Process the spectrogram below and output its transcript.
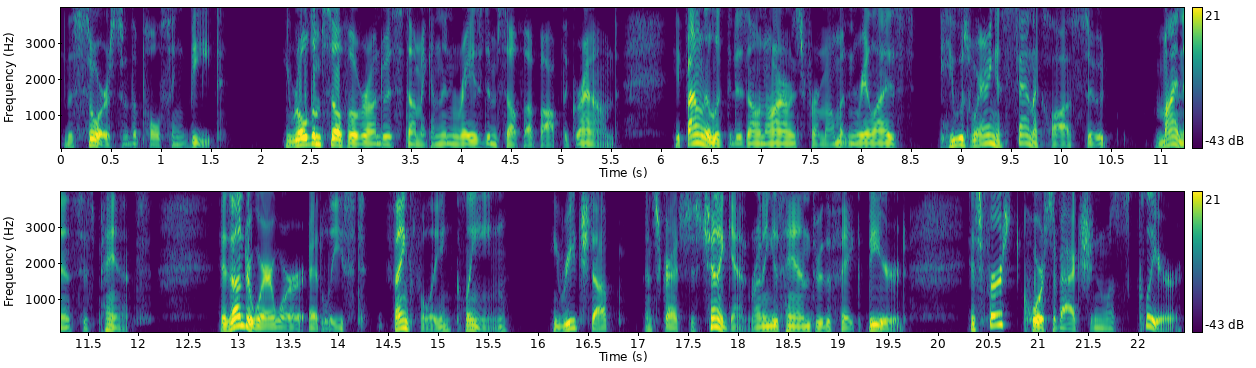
the source of the pulsing beat. He rolled himself over onto his stomach and then raised himself up off the ground. He finally looked at his own arms for a moment and realized he was wearing a Santa Claus suit, minus his pants. His underwear were, at least, thankfully, clean. He reached up and scratched his chin again, running his hand through the fake beard. His first course of action was clear.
